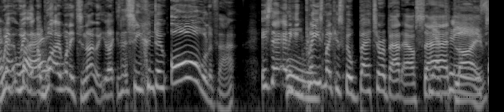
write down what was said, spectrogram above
With, with right. what I wanted to know, like, so you can do all of that. Is there anything? Mm. Please make us feel better about our sad please. lives.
